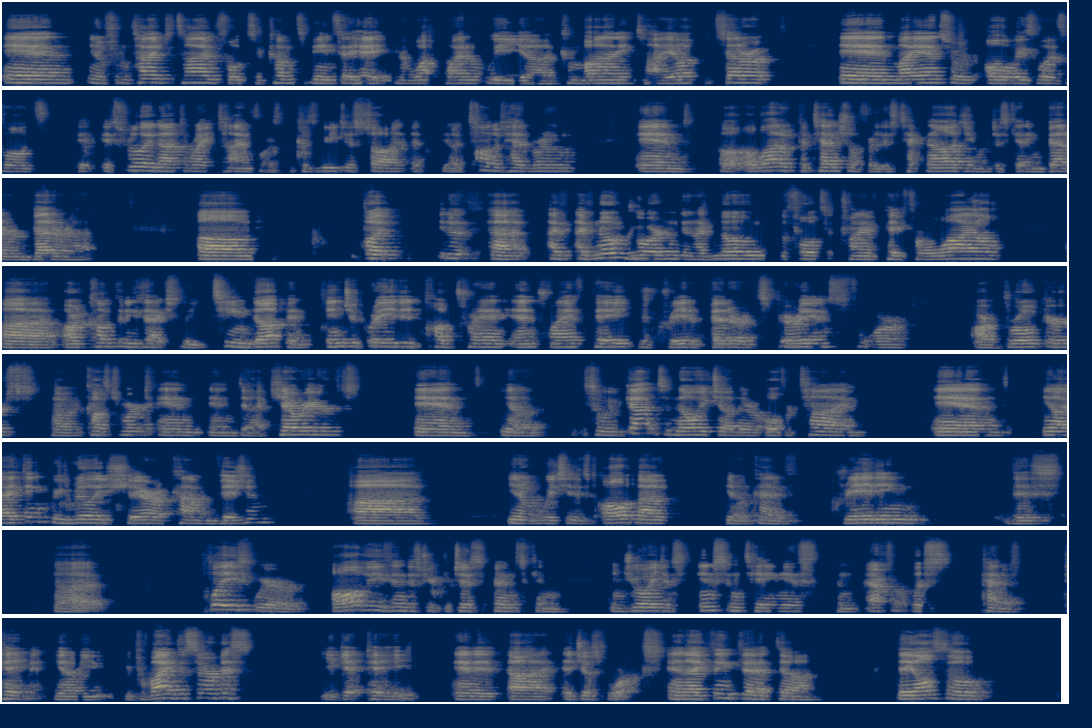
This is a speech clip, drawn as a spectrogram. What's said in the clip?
And you know, from time to time, folks would come to me and say, "Hey, you know, why, why don't we uh, combine, tie up, etc." And my answer always was, "Well, it's it, it's really not the right time for us because we just saw a, you know, a ton of headroom and a, a, lot of potential for this technology. And we're just getting better and better at it. Um, but you know, uh, I've, I've known Jordan and I've known the folks at TriumphPay for a while. Uh, our companies actually teamed up and integrated HubTran and TriumphPay to create a better experience for our brokers, uh, customers, and and uh, carriers. And you know, so we've gotten to know each other over time, and you know, I think we really share a common vision uh, you know, which is all about, you know, kind of creating this uh, place where all these industry participants can enjoy just instantaneous and effortless kind of payment. You know, you, you provide the service, you get paid, and it uh, it just works. And I think that uh, they also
